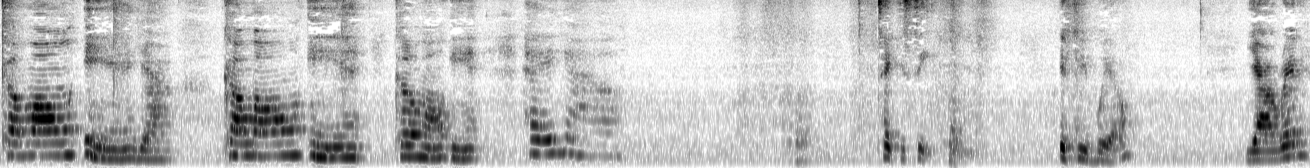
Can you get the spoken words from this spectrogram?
Come on in, y'all. Come on in. Come on in. Hey, y'all. Take your seat, if you will. Y'all ready?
